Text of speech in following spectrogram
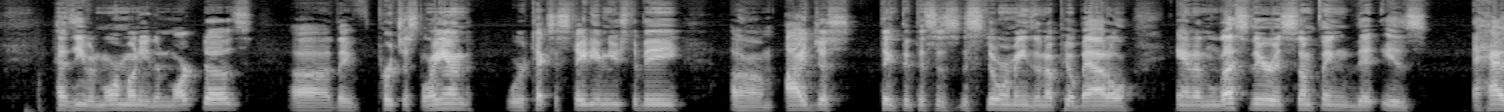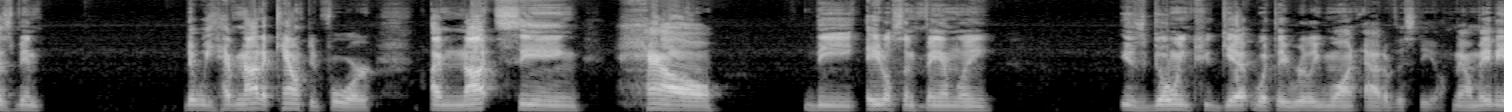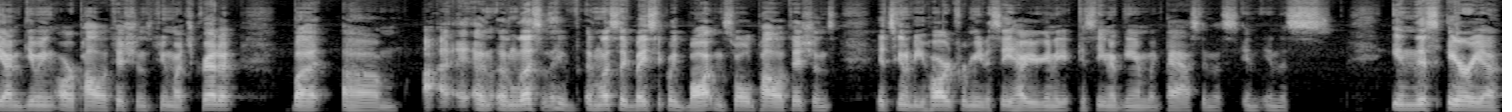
has even more money than Mark does. Uh, they've purchased land where Texas Stadium used to be. Um, I just think that this is this still remains an uphill battle, and unless there is something that is has been that we have not accounted for I'm not seeing how the Adelson family is going to get what they really want out of this deal. Now, maybe I'm giving our politicians too much credit, but um, I, unless they've unless they basically bought and sold politicians, it's going to be hard for me to see how you're going to get casino gambling passed in this in, in this in this area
